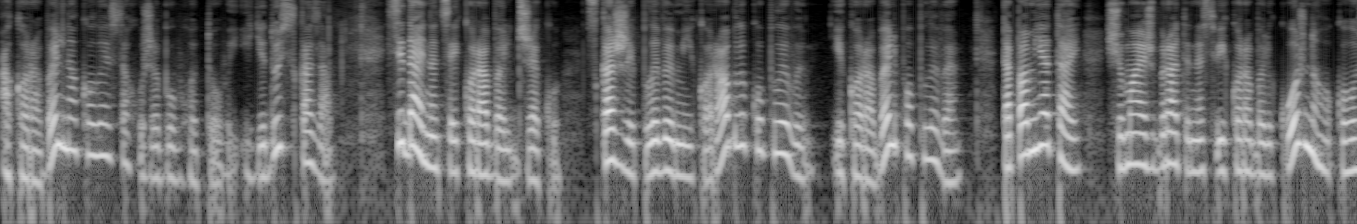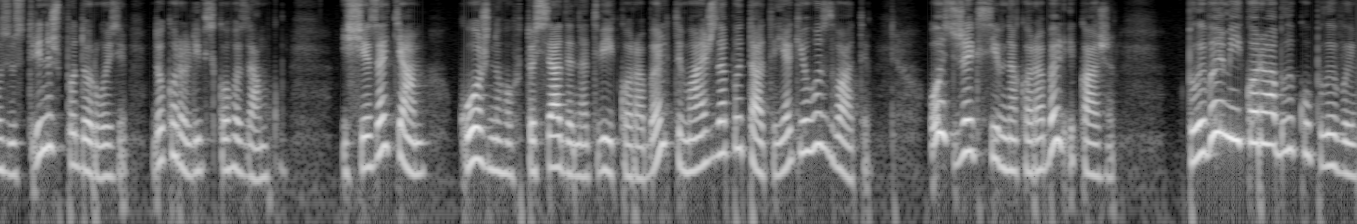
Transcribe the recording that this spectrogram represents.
А корабель на колесах уже був готовий. І дідусь сказав Сідай на цей корабель, Джеку, скажи, пливи мій кораблику, пливи. І корабель попливе. Та пам'ятай, що маєш брати на свій корабель кожного, кого зустрінеш по дорозі до королівського замку. І ще затям кожного, хто сяде на твій корабель, ти маєш запитати, як його звати. Ось Джек сів на корабель і каже Пливи, мій кораблику, пливи,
